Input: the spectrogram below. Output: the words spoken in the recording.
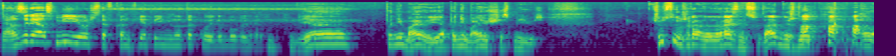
А зря смеешься, в конфеты именно такой добавляют. Я понимаю, я понимающе смеюсь. Чувствуешь разницу, да, между... э,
